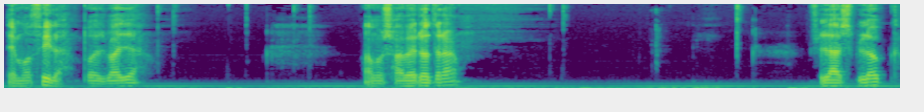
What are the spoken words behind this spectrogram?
de Mozilla. Pues vaya. Vamos a ver otra. Flashblock.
